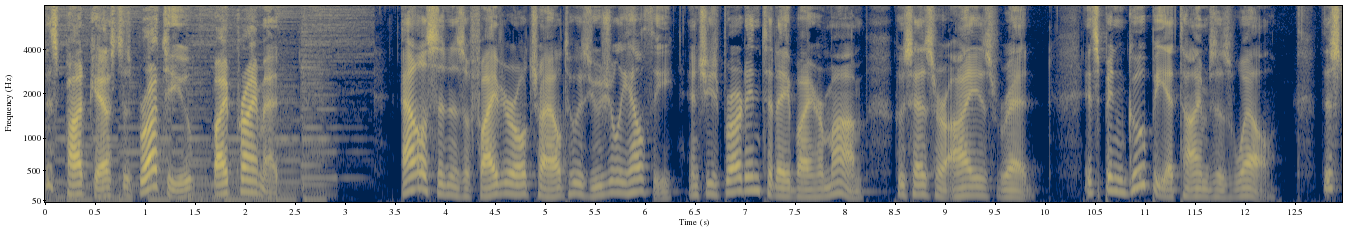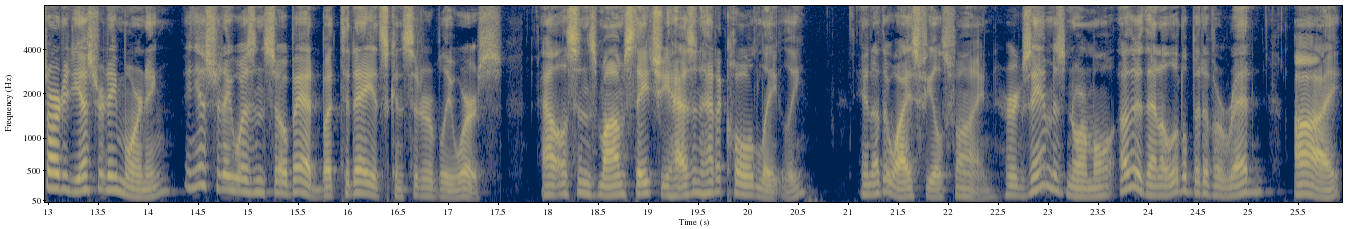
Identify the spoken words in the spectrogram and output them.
This podcast is brought to you by Pri-Med. Allison is a five year old child who is usually healthy, and she's brought in today by her mom, who says her eye is red. It's been goopy at times as well. This started yesterday morning, and yesterday wasn't so bad, but today it's considerably worse. Allison's mom states she hasn't had a cold lately and otherwise feels fine. Her exam is normal, other than a little bit of a red eye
